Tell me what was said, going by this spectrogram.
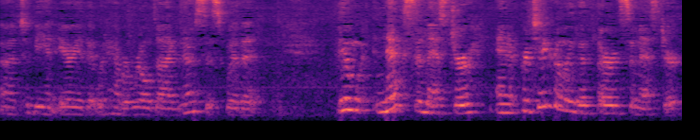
uh, to be an area that would have a real diagnosis with it. Then next semester, and particularly the third semester,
